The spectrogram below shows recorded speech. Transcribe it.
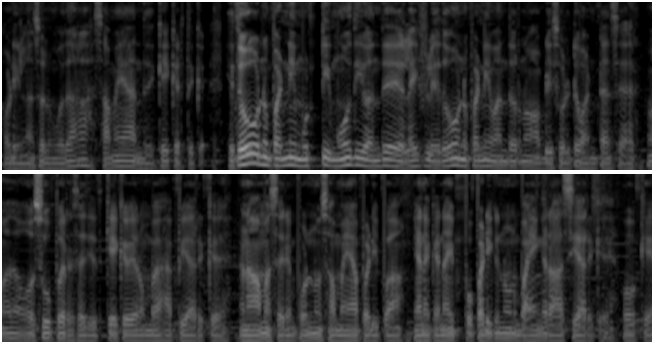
அப்படின்லாம் சொல்லும்போது ஆ செமையாக இருந்து கேட்கறதுக்கு ஏதோ ஒன்று பண்ணி முட்டி மோதி வந்து லைஃப்பில் ஏதோ ஒன்று பண்ணி வந்துடணும் அப்படி சொல்லிட்டு வந்துட்டேன் சார். ஓ சூப்பர் சஜித். கேட்கவே ரொம்ப ஹாப்பியாக இருக்குது ஆனால் ஆமாம் சார் என் பொண்ணு இன்னும் செம்மையாக படிப்பா. எனக்கு என்ன இப்போ படிக்கணும்னு பயங்கர ஆசையாக இருக்குது ஓகே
